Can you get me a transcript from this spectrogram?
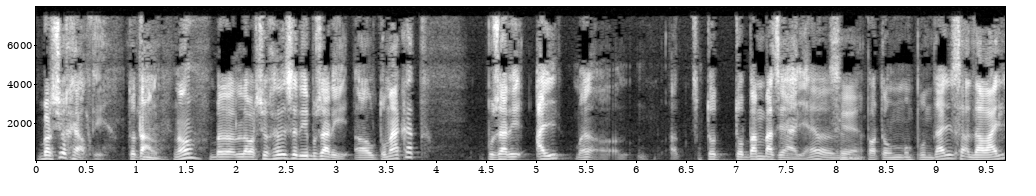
versió healthy, total mm. no? la versió healthy seria posar-hi el tomàquet posar-hi all bueno, tot, tot va en base a all eh? Sí. porta un, un punt d'all El de l'all,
